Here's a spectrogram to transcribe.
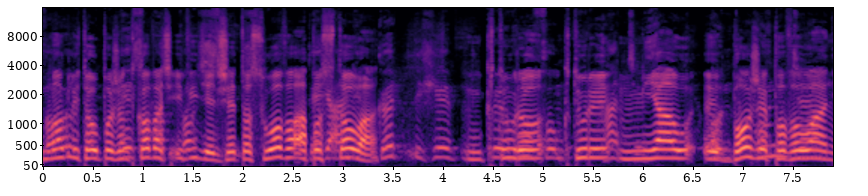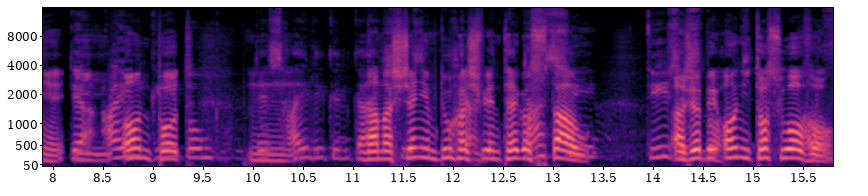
mogli to uporządkować i widzieć, że to słowo apostoła, który miał y, Boże powołanie i on pod mm, namaszczeniem Ducha Świętego stał, ażeby oni to słowo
